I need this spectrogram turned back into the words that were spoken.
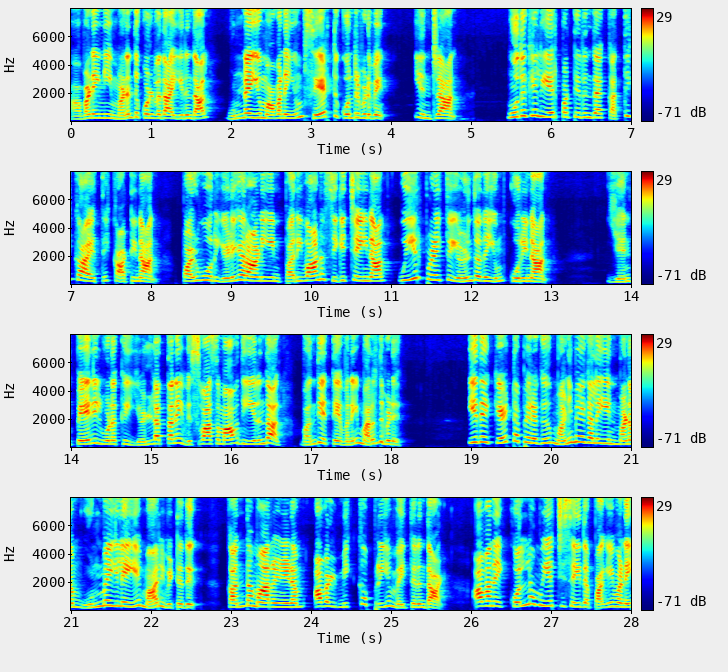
அவனை நீ மணந்து கொள்வதாயிருந்தால் உன்னையும் அவனையும் சேர்த்து கொன்று விடுவேன் என்றான். முதுகில் ஏற்பட்டிருந்த கத்திக்காயத்தை காட்டினான். பழுவூர் இளையராணியின் பரிவான சிகிச்சையினால் உயிர் பிழைத்து எழுந்ததையும் கூறினான். என் பேரில் உனக்கு எள்ளத்தனை விசுவாசமாவது இருந்தால் வந்தியத்தேவனை மறந்துவிடு. இதை கேட்ட பிறகு மணிமேகலையின் மனம் உண்மையிலேயே மாறிவிட்டது. கந்தமாறனிடம் அவள் மிக்க பிரியம் வைத்திருந்தாள். அவனை கொல்ல முயற்சி செய்த பகைவனை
